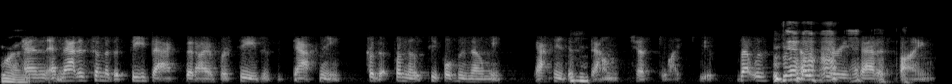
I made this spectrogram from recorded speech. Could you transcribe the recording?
Right. And and that is some of the feedback that I've received is Daphne for the, from those people who know me. Daphne just mm-hmm. sounds just like you. That was so very satisfying.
